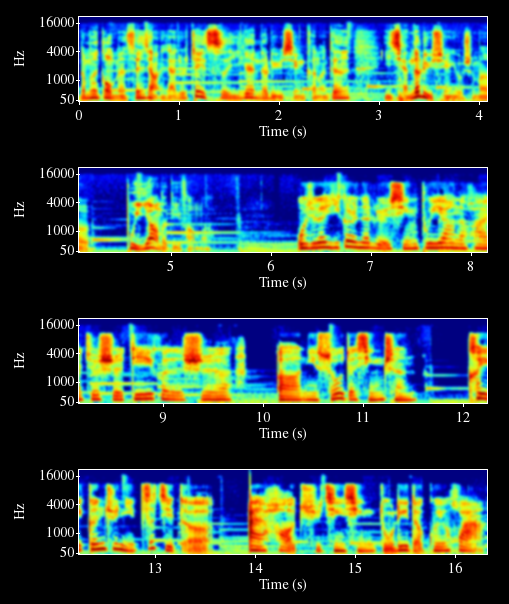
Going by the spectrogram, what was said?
能不能跟我们分享一下，就是这次一个人的旅行可能跟以前的旅行有什么不一样的地方吗？我觉得一个人的旅行不一样的话，就是第一个的是，呃，你所有的行程可以根据你自己的爱好去进行独立的规划。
